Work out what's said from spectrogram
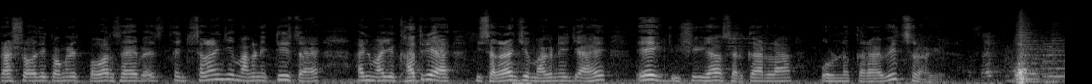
राष्ट्रवादी काँग्रेस पवार साहेब आहेत त्यांची सगळ्यांची मागणी तीच आहे. आणि माझी खात्री आहे की सगळ्यांची मागणी जी आहे एक दिवशी या सरकारला पूर्ण करावीच लागेल. साहेब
